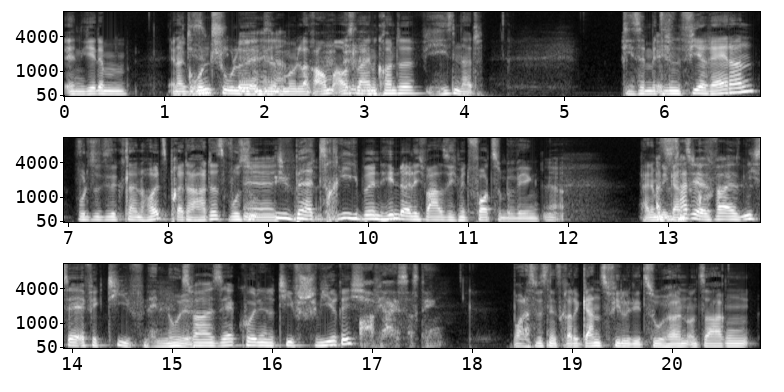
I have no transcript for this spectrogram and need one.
in jedem, in der Diesen- Grundschule, ja, in diesem ja. Raum ausleihen konnte. Wie hießen das? Diese mit diesen vier Rädern, wo du so diese kleinen Holzbretter hattest, wo es so ich- übertrieben hinderlich war, sich mit fortzubewegen. ja. Hatte Also es, hatte, es war nicht sehr effektiv. Nee, null. Es war sehr koordinativ schwierig. Oh, wie heißt das Ding? Boah, das wissen jetzt gerade ganz viele, die zuhören und sagen,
